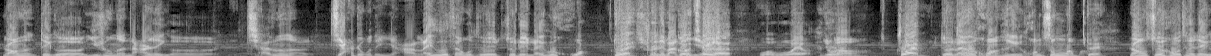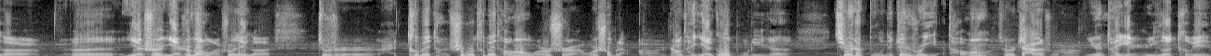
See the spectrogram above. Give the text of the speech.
然后呢，这个医生呢拿着这个钳子呢夹着我的牙，来回在我嘴嘴里来回晃对，他得把那牙这个这个我我也有，他就是啊，拽嘛，对，来回晃，他给晃松了嘛。对，然后最后他这个呃也是也是问我说这个就是还特别疼，是不是特别疼？我说是，我说受不了啊。然后他也给我补了一针，其实他补那针时候也疼，就是扎的时候，因为他也是一个特别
